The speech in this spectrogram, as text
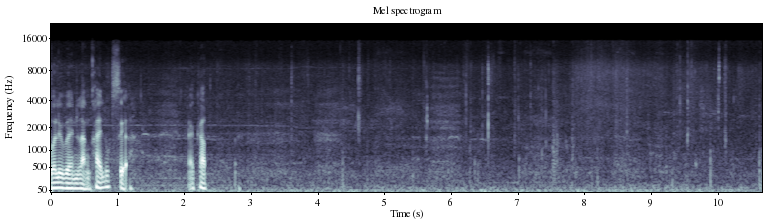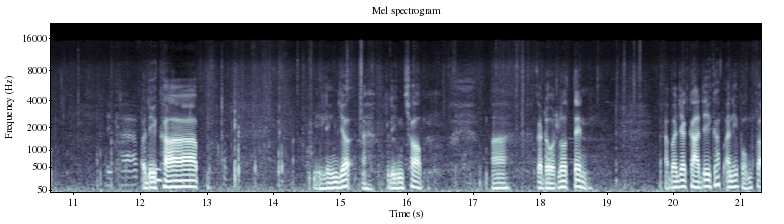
บริเวณหลังค่ายลูกเสือนะครับสวัสดีครับสวัสดีครับมีลิงเยอะนะลิงชอบมา กระโดดโลดเต้น บรรยากาศดีครับ อันนี้ผมก็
